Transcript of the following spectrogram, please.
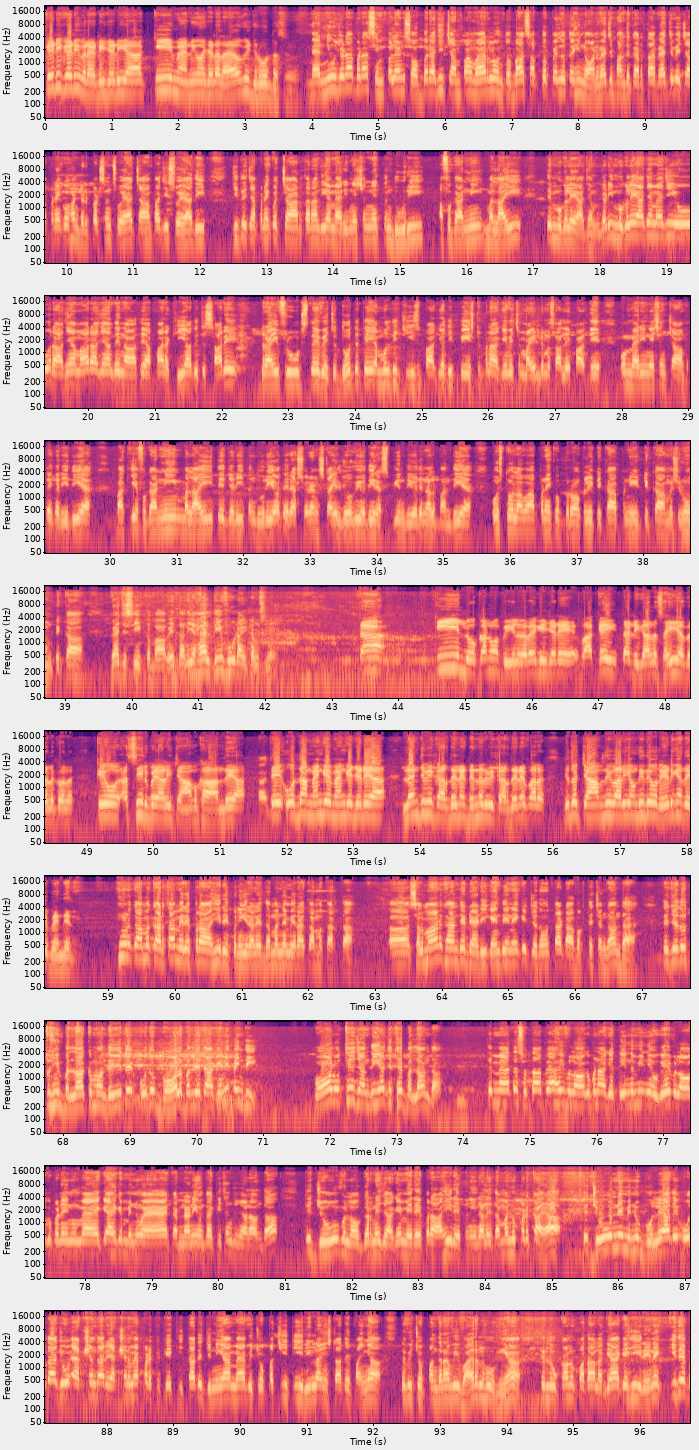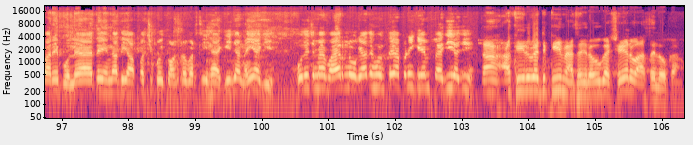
ਕਿਹੜੀ ਕਿਹੜੀ ਵੈਰਾਈਟੀ ਜਿਹੜੀ ਆ, ਕੀ ਮੈਨੂ ਜਿਹੜਾ ਲਾਇਆ, ਉਹ ਵੀ ਜਰੂਰ ਦੱਸਿਓ। ਮੈਨੂ ਜਿਹੜਾ ਬੜਾ ਸਿੰਪਲ ਐਂਡ ਸੋਬਰ ਆ ਜੀ, ਚਾਂਪਾਂ ਵਾਇਰਲ ਹੋਣ ਤੋਂ ਬਾਅਦ ਸਭ ਤੋਂ ਪਹਿਲਾਂ ਤਾਂ ਅਸੀਂ ਨਾਨ ਵੈਜ ਬੰਦ ਕਰਤਾ। ਵੈਜ ਵਿੱਚ ਆਪਣੇ ਕੋਲ 100% ਸੋਇਆ ਚਾਂਪ ਆ ਜੀ, ਸੋਇਆ ਦੀ, ਜਿਹਦੇ ਚ ਆਪਣੇ ਕੋਲ ਚਾਰ ਤਰ੍ਹਾਂ ਦੀਆਂ ਮੈਰੀਨੇਸ਼ਨ ਨੇ, ਤੰਦੂਰੀ, ਅਫਗਾਨੀ, ਮਲਾਈ ਤੇ ਮੁਗਲੇ ਆਜਮ। ਜਿਹੜੀ ਮੁਗਲੇ ਆਜਮ ਹੈ ਜੀ, ਉਹ ਰਾਜਿਆਂ, ਮਹਾਰਾਜਿਆਂ ਦੇ ਨਾਂ ਤੇ ਆਪਾਂ ਰੱਖੀ ਆ, ਉਹਦੇ ਚ ਸਾਰੇ ਡਰਾਈ ਫਰੂਟਸ ਦੇ ਵਿੱਚ ਦੁੱਧ ਤੇ ਅਮੁਲ ਦੀ ਚੀਜ਼ ਪਾ ਕੇ, ਉਹਦੀ ਪੇਸਟ ਬਣਾ ਕੇ ਵਿੱਚ ਮਾਈਲਡ ਮਸਾਲੇ ਪਾ ਕੇ ਉਹ ਮੈਰੀਨੇਸ਼ਨ ਚਾਂਪ ਤੇ ਕਰੀਦੀ ਹੈ। ਬਾਕੀ ਅਫਗਾਨੀ ਮਲਾਈ ਤੇ ਜਿਹੜੀ ਤੰਦੂਰੀ ਹੈ ਉਹ ਤੇ ਰੈਸਟੋਰੈਂਟ ਸਟਾਈਲ ਜੋ ਵੀ ਉਹਦੀ ਰੈਸਪੀ ਹੁੰਦੀ, ਉਹਦੇ ਨਾਲ ਬਣਦੀ ਹੈ। ਉਸ ਤੋਂ ਇਲਾਵਾ ਆਪਣੇ ਕੋਲ broccoli tikka, paneer tikka mushroom tikka veg seekh kebab ਇਦਾਂ ਦੀਆਂ ਹੈਲਦੀ ਫੂਡ ਆਈਟਮਸ ਨੇ। ਤਾਂ ਕੀ ਲੋਕਾਂ ਨੂੰ ਅਪੀਲ ਰਵੇਗੀ ਜਿਹੜੇ ਵਾਕਈ ਤੁਹਾਡੀ ਗੱਲ ਸਹੀ ਆ ਬਿਲਕੁਲ ਕਿ ਉਹ 80 ਰੁਪਏ ਵਾਲੀ ਚਾਂਪ ਖਾਂਦੇ ਆ। ਤੇ ਉਦਾਂ ਮਹਿੰਗੇ ਮਹਿੰਗੇ ਜਿਹੜੇ ਆ ਲੰਚ ਵੀ ਕਰਦੇ ਨੇ ਡਿਨਰ ਵੀ ਕਰਦੇ ਨੇ ਪਰ ਜਦੋਂ ਚਾਂਪ ਦੀ ਵਾਰੀ ਆਉਂਦੀ ਤੇ ਉਹ ਰੇੜੀਆਂ ਤੇ ਹੀ ਬਹਿੰਦੇ ਨੇ। ਹੁਣ ਕੰਮ ਕਰਤਾ ਮੇਰੇ ਭਰਾ ਹੀਰੇ ਪਨੀਰ ਵਾਲੇ ਦਮਨ ਨੇ ਮੇਰਾ ਕੰਮ ਕਰਤਾ। ਸਲਮਾਨ ਖਾਨ ਦੇ ਡੈਡੀ ਕਹਿੰਦੇ ਨੇ ਕਿ ਜਦੋਂ ਤੁਹਾਡਾ ਵਕਤ ਚੰਗਾ ਹੁੰਦਾ ਹੈ ਤੇ ਜਦੋਂ ਤੁਸੀਂ ਬੱਲਾ ਘਮਾਉਂਦੇ ਜੇ ਤੇ ਉਦੋਂ ਬਾਲ ਬੱਲੇ ਤੇ ਆ ਕੇ ਨਹੀਂ ਪੈਂਦੀ। ਬਾਲ ਉੱਥੇ ਜਾਂਦੀ ਆ ਜਿੱਥੇ ਬੱਲਾ ਹੁੰਦਾ। ਤੇ ਮੈਂ ਤੇ ਸੁੱਤਾ ਪਿਆ ਸੀ ਵਲੌਗ ਬਣਾ ਕੇ 3 ਮਹੀਨੇ ਹੋ ਗਏ ਵਲੌਗ ਬਣੇ ਨੂੰ। ਮੈਂ ਕਿਹਾ ਸੀ ਕਿ ਮੈਨੂੰ ਐ ਕਰਨਾ ਨਹੀਂ ਹੁੰਦਾ ਕਿਚਨ 'ਚ ਜਾਣਾ ਹੁੰਦਾ। ਤੇ ਜੋ ਵਲੌਗਰ ਨੇ ਜਾ ਕੇ ਮੇਰੇ ਭਰਾ ਹੀਰੇ ਪਨੀਰ ਵਾਲੇ ਦਮਨ ਨੂੰ ਭੜਕਾਇਆ, ਤੇ ਜੋ ਉਹਨੇ ਮੈਨੂੰ ਬੋਲਿਆ ਤੇ ਉਹਦਾ ਜੋ ਐਕਸ਼ਨ ਦਾ ਰਿਐਕਸ਼ਨ ਮੈਂ ਭੜਕ ਕੇ ਕੀਤਾ ਤੇ ਜਿੰਨੀਆਂ ਮੈਂ ਵਿੱਚੋਂ 25 30 ਰੀਲਾਂ ਇੰਸਟਾ ਤੇ ਪਾਈਆਂ ਤੇ ਵਿੱਚੋਂ 15 ਵੀ ਵਾਇਰਲ ਹੋ ਗਈਆਂ, ਤੇ ਲੋਕਾਂ ਨੂੰ ਪਤਾ ਲੱਗਿਆ ਕਿ ਹੀਰੇ ਨੇ ਕਿਹਦੇ ਬਾਰੇ ਬੋਲਿਆ ਹੈ ਤੇ ਇਹਨਾਂ ਦੀ ਆਪਸ 'ਚ ਕੋਈ ਕੰਟਰੋਵਰਸੀ ਹੈਗੀ ਜਾਂ ਨਹੀਂ ਹੈਗੀ। ਉਹਦੇ 'ਚ ਮੈਂ ਵਾਇਰਲ ਹੋ ਗਿਆ ਤੇ ਹੁਣ ਤੇ ਆਪਣੀ ਗੇਮ ਪੈ ਗਈ ਆ ਜੀ। ਤਾਂ ਅਖੀਰ ਵਿੱਚ ਕੀ ਮੈਸੇਜ ਰਹੂਗਾ ਸ਼ੇਅਰ ਵਾਸਤੇ ਲੋਕਾਂ ਨੂੰ?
